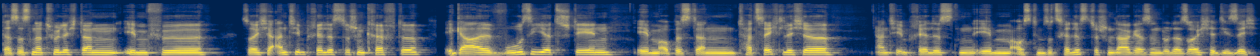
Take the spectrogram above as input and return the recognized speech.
Das ist natürlich dann eben für solche antiimperialistischen Kräfte, egal wo sie jetzt stehen, eben ob es dann tatsächliche Antiimperialisten eben aus dem sozialistischen Lager sind oder solche, die sich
